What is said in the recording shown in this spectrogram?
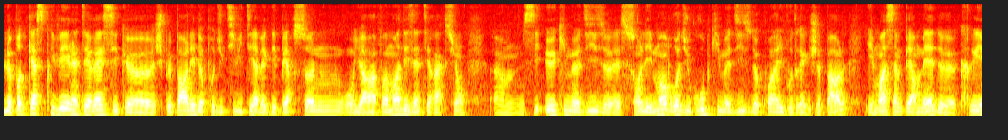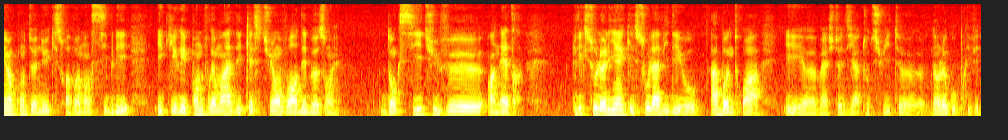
Le podcast privé, l'intérêt, c'est que je peux parler de productivité avec des personnes où il y aura vraiment des interactions. Euh, c'est eux qui me disent, euh, ce sont les membres du groupe qui me disent de quoi ils voudraient que je parle. Et moi, ça me permet de créer un contenu qui soit vraiment ciblé et qui réponde vraiment à des questions, voire des besoins. Donc, si tu veux en être, clique sous le lien qui est sous la vidéo, abonne-toi et euh, ben, je te dis à tout de suite dans le groupe privé.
